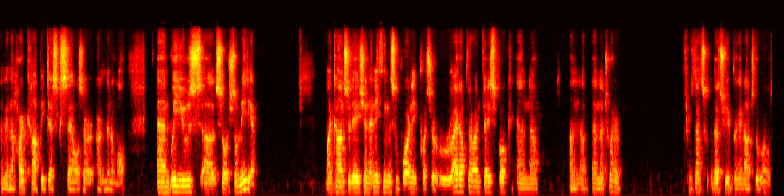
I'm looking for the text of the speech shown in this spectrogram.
I mean, the hard copy disc sales are, are minimal. And we use uh, social media my concert agent, anything that's important, he puts it right up there on Facebook and uh, on uh, and the Twitter, because that's that's where you bring it out to the world.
